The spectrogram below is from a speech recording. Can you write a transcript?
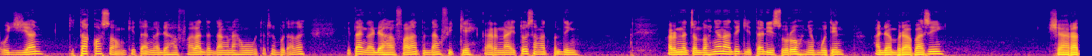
ujian kita kosong kita nggak ada hafalan tentang nahwu tersebut atau kita nggak ada hafalan tentang fikih karena itu sangat penting karena contohnya nanti kita disuruh nyebutin ada berapa sih syarat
